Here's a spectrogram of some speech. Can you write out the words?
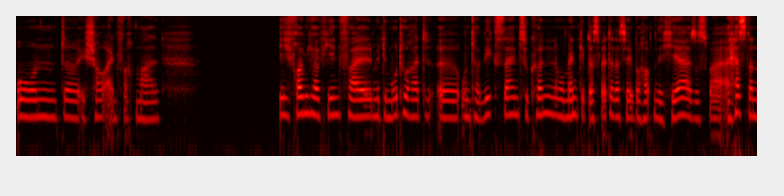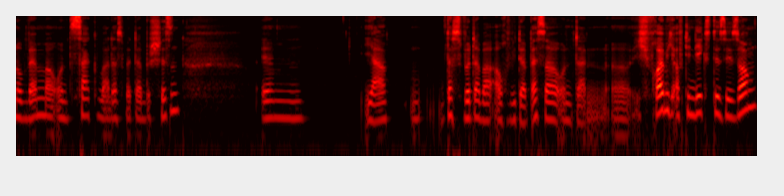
und äh, ich schaue einfach mal, ich freue mich auf jeden Fall, mit dem Motorrad äh, unterwegs sein zu können. Im Moment gibt das Wetter das ja überhaupt nicht her. Also es war 1. November und zack war das Wetter beschissen. Ähm, ja, das wird aber auch wieder besser und dann, äh, ich freue mich auf die nächste Saison.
